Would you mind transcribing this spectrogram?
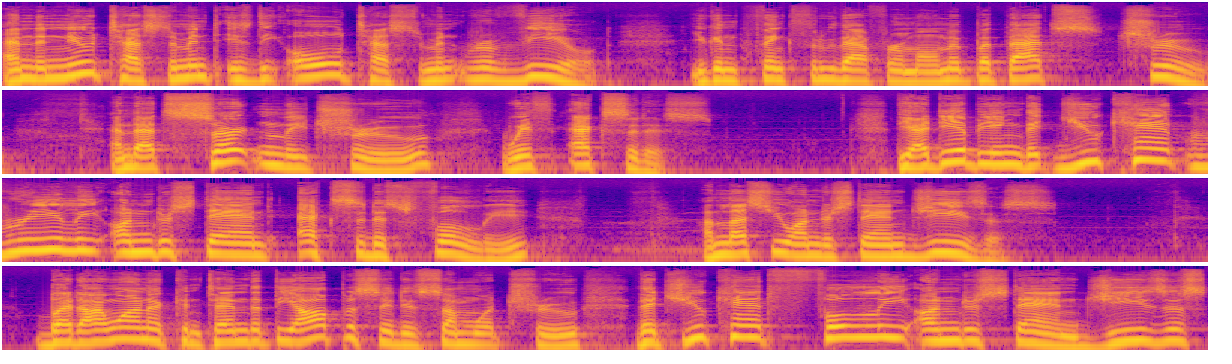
and the New Testament is the Old Testament revealed. You can think through that for a moment, but that's true. And that's certainly true with Exodus. The idea being that you can't really understand Exodus fully unless you understand Jesus. But I want to contend that the opposite is somewhat true that you can't fully understand Jesus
